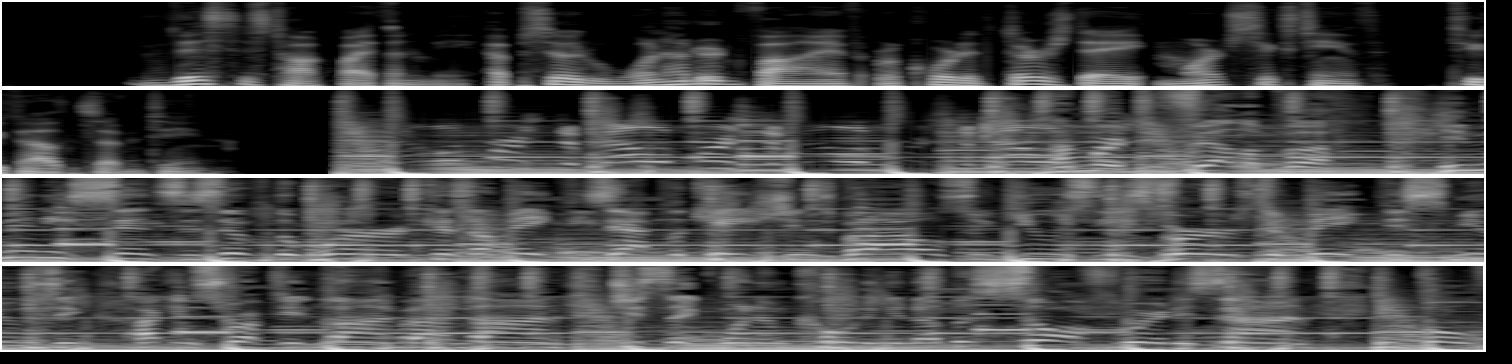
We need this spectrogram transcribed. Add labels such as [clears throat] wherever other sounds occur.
This is Talk Python to Me, episode 105, recorded Thursday, March 16th, 2017. Developers, developers, developers. I'm a developer in many senses of the word, cause I make these applications, but I also use these verbs to make this music. I construct it line by line, just like when I'm coding another software design.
